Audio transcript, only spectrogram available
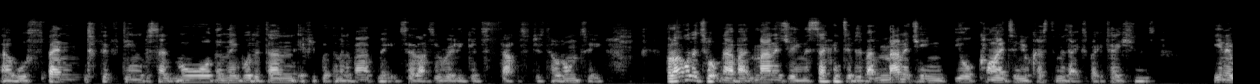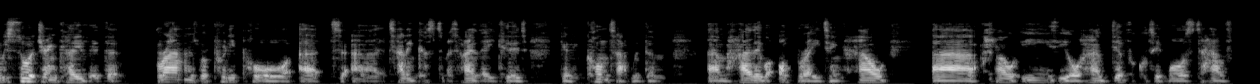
uh, will spend 15% more than they would have done if you put them in a bad mood. So that's a really good stat to just hold on to. But I want to talk now about managing. The second tip is about managing your clients and your customers' expectations. You know, we saw it during COVID that brands were pretty poor at uh, telling customers how they could get in contact with them, um, how they were operating, how uh, how easy or how difficult it was to have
